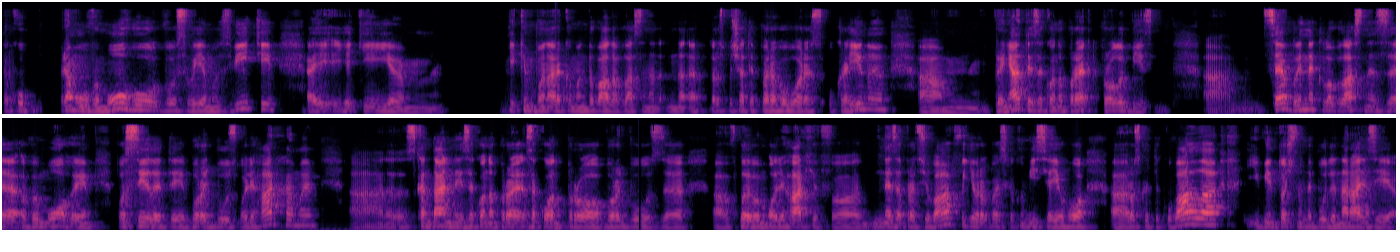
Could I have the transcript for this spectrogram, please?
таку пряму вимогу в своєму звіті, е, який ем, яким вона рекомендувала власне на, розпочати переговори з Україною, прийняти законопроект про лобізм. Ам, Це виникло власне з вимоги посилити боротьбу з олігархами. А, Скандальний законопроект закон про боротьбу з а, впливом олігархів а, не запрацював. Європейська комісія його а, розкритикувала, і він точно не буде наразі.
